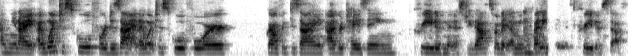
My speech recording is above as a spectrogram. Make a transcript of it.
I mean, I I went to school for design. I went to school for graphic design, advertising, creative ministry. That's what I, I mean. If Mhm. anything, it's creative stuff.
